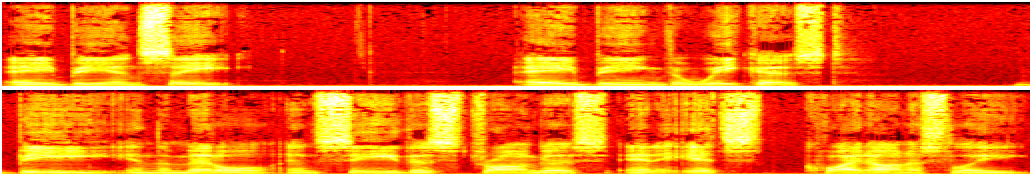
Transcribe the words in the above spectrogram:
A, B, and C. A being the weakest, B in the middle, and C the strongest. And it's quite honestly,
